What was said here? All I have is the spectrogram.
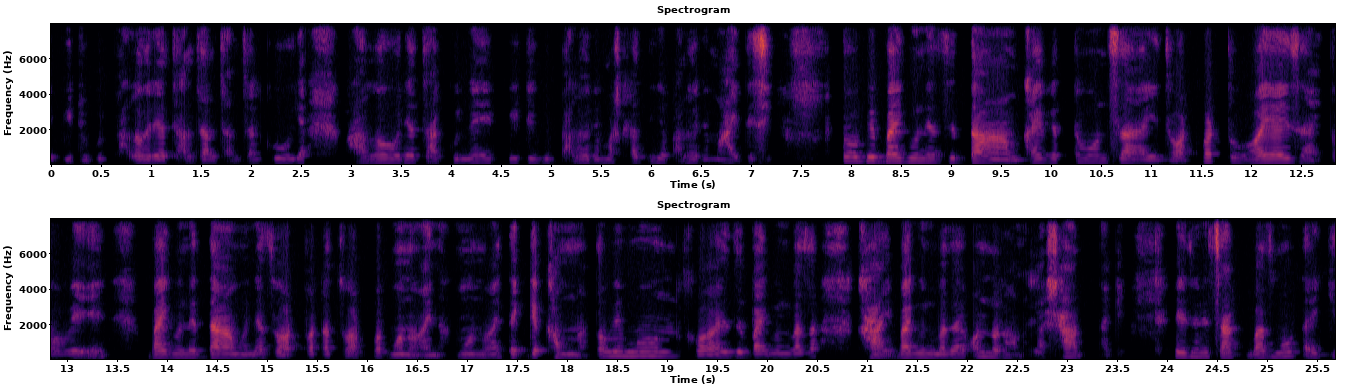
এপিট উপিট ভালো হইয়া ঝাল ঝাল ঝাল ঝাল কইরা ভালো হইয়া চাক গুনে এপিট উপিট ভালো হইয়া মশলা দিয়ে ভালো হইয়া মাখাইতেছি। তবে বাইগুনের যে দাম খাইবে তো মন চাই, ঝটপট তো হয়েই যায়। তবে বাইগুনের দাম হইলে ঝটপট আর ঝটপট মনে হয় না। মনে হয় থেকে খাম না। তবে মন হয় যে বাইগুন ভাজা খাই। বাইগুন ভাজায় অন্যরকম স্বাদ লাগে এই জন্য চাক বাজমো তাই কি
